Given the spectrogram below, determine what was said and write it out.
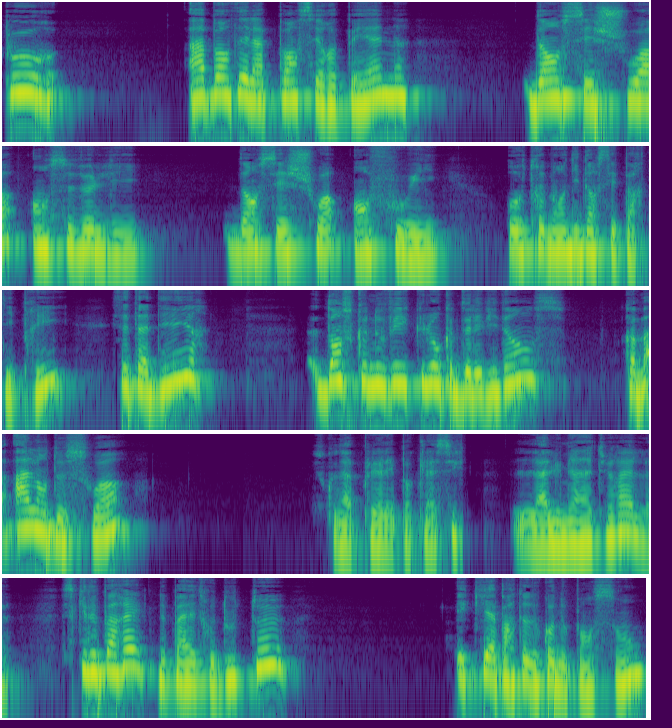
pour aborder la pensée européenne dans ses choix ensevelis, dans ses choix enfouis, autrement dit dans ses partis pris, c'est-à-dire dans ce que nous véhiculons comme de l'évidence, comme allant de soi, ce qu'on appelait à l'époque classique la lumière naturelle, ce qui nous paraît ne pas être douteux et qui à partir de quoi nous pensons,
